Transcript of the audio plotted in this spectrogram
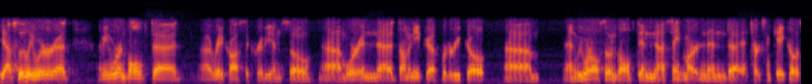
Yeah, absolutely. We're, uh, I mean, we're involved uh, uh right across the Caribbean. So um, we're in uh, Dominica, Puerto Rico, um, and we were also involved in uh, Saint Martin and, and Turks and Caicos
